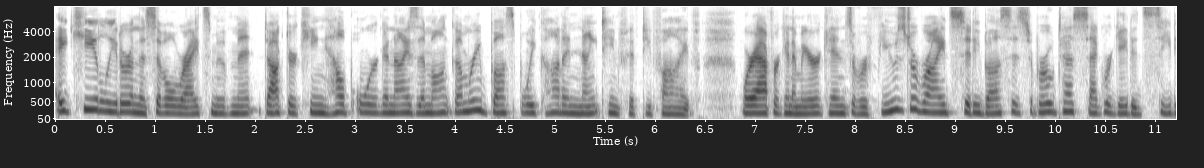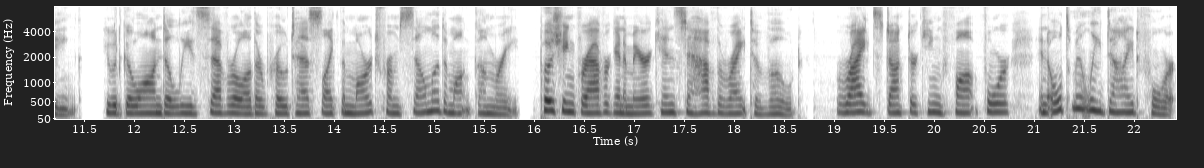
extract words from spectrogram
A key leader in the civil rights movement, Dr. King helped organize the Montgomery bus boycott in 1955, where African Americans refused to ride city buses to protest segregated seating. He would go on to lead several other protests like the March from Selma to Montgomery, pushing for African Americans to have the right to vote. Rights Dr. King fought for and ultimately died for.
